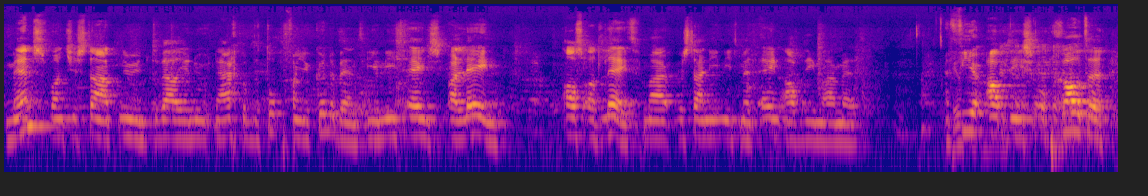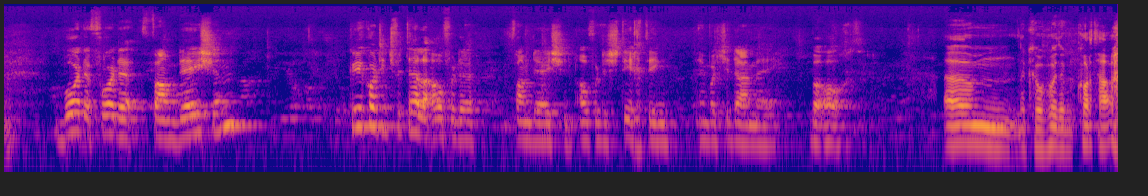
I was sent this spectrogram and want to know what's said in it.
mens. Want je staat nu, terwijl je nu eigenlijk op de top van je kunnen bent, hier niet eens alleen als atleet. Maar we staan hier niet met één abdi, maar met vier abdis op grote borden voor de foundation. Kun je kort iets vertellen over de foundation, over de stichting en wat je daarmee beoogt? Um, ik ik het kort hou.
